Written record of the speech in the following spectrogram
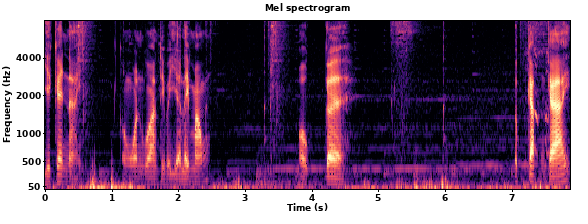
với cái này. Con quanh quanh thì bây giờ lấy móng. Ok. Úp cắt một cái.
